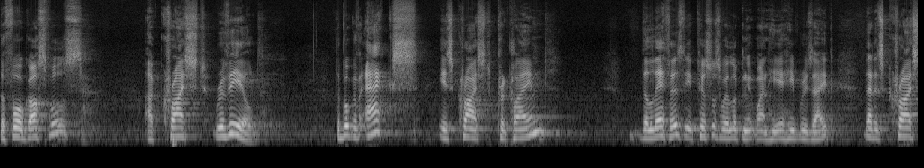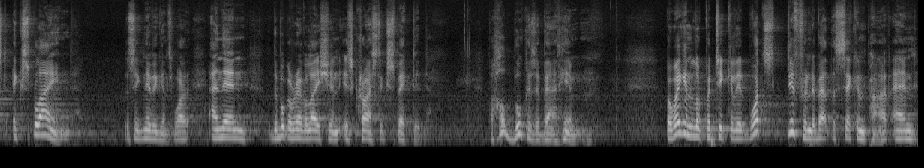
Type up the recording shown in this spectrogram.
The four Gospels are Christ revealed. The book of Acts is Christ proclaimed. The letters, the epistles, we're looking at one here, Hebrews 8, that is Christ explained, the significance. And then the book of Revelation is Christ expected. The whole book is about him. But we're going to look particularly at what's different about the second part, and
